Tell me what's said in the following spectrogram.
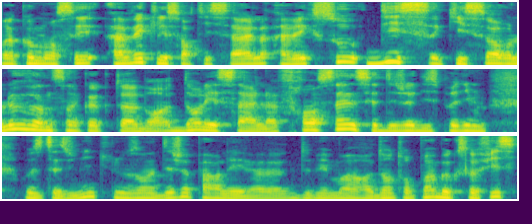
On va commencer avec les sorties salles, avec Saw 10 qui sort le 25 octobre dans les salles françaises. C'est déjà disponible aux États-Unis. Tu nous en as déjà parlé de mémoire dans ton point à fait.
